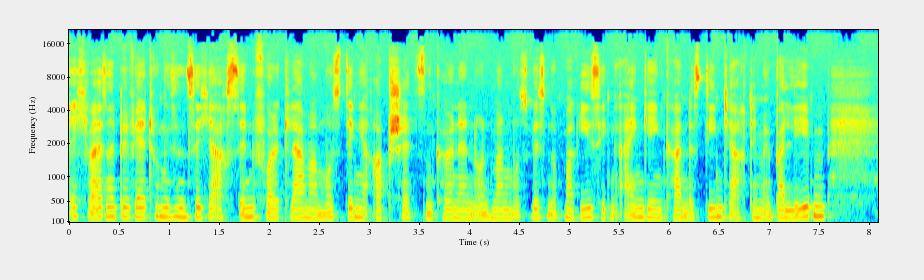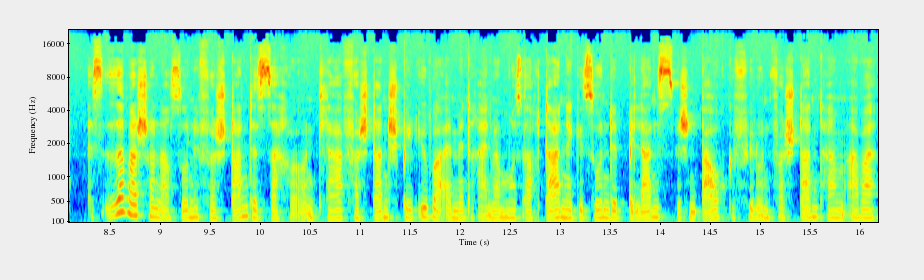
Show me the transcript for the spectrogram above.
ich weiß nicht, Bewertungen sind sicher auch sinnvoll. Klar, man muss Dinge abschätzen können und man muss wissen, ob man Risiken eingehen kann. Das dient ja auch dem Überleben. Es ist aber schon auch so eine Verstandessache und klar, Verstand spielt überall mit rein. Man muss auch da eine gesunde Bilanz zwischen Bauchgefühl und Verstand haben, aber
